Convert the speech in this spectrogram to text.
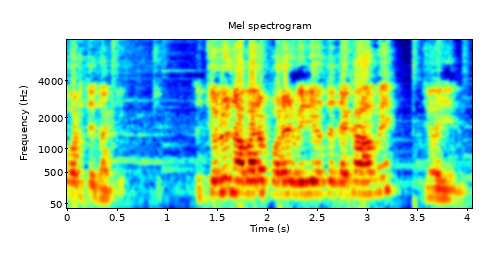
করতে থাকি। তো চলুন আবারও পরের ভিডিওতে দেখা হবে। জয় হিন্দ।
